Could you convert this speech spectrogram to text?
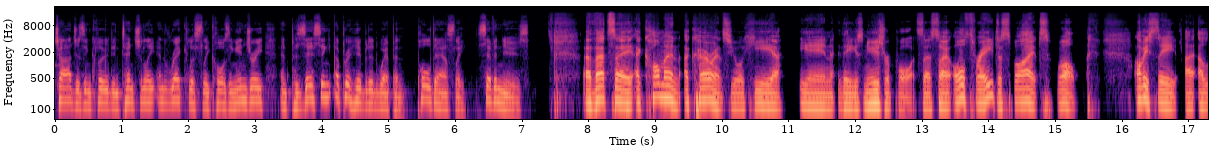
Charges include intentionally and recklessly causing injury and possessing a prohibited weapon. Paul Dowsley, 7 News. Uh, that's a, a common occurrence you'll hear in these news reports. Uh, so all three, despite well, obviously uh, uh,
